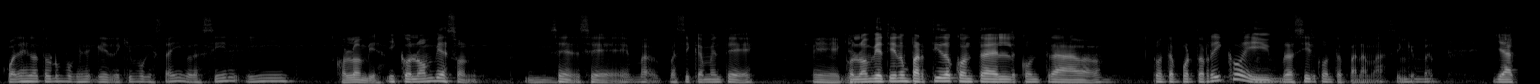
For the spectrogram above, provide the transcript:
¿cuál es el otro grupo que, que el equipo que está ahí? Brasil y, Colombia. y Colombia son se, se- básicamente eh, Colombia tiene un partido contra el contra contra Puerto Rico y. Brasil contra Panamá así que bueno, ya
